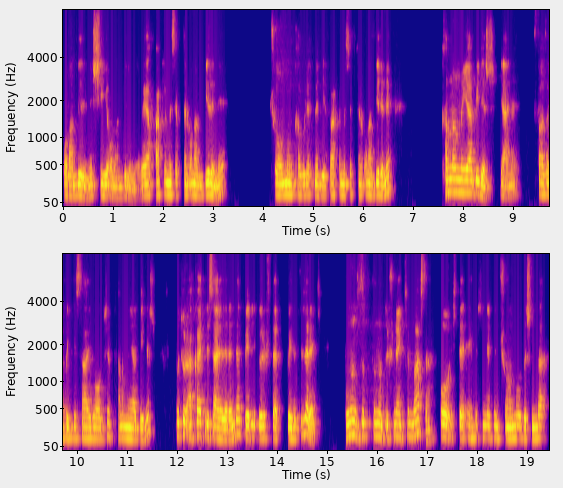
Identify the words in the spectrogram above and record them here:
olan birini, Şii olan birini veya farklı mezhepten olan birini çoğunluğun kabul etmediği farklı mezhepten olan birini tanımlayabilir. Yani fazla bilgi sahibi olduğu için tanımlayabilir. Bu tür akaid risalelerinde belli görüşler belirtilerek bunun zıttını düşünen kim varsa o işte ehl sünnetin çoğunluğu dışında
